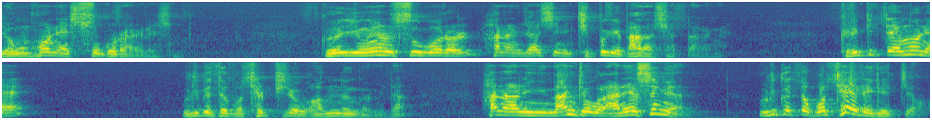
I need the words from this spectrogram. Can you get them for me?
영혼의 수고라 그랬습니다. 그 영혼의 수고를 하나님 자신이 기쁘게 받으셨다는 거예요. 그렇기 때문에 우리 것도 못할 필요가 없는 겁니다. 하나님이 만족을 안 했으면 우리 것도 못해야 되겠죠.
